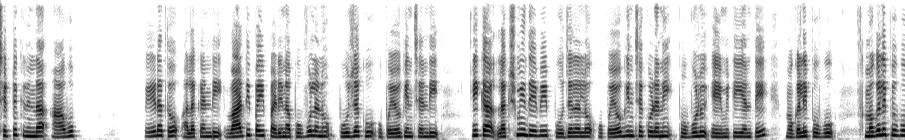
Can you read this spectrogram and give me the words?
చెట్టు క్రింద ఆవు పేడతో అలకండి. వాటిపై పడిన పువ్వులను పూజకు ఉపయోగించండి. ఇక లక్ష్మీదేవి పూజలలో ఉపయోగించకూడని పువ్వులు ఏమిటి అంటే మొగలి పువ్వు. మొగలి పువ్వు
